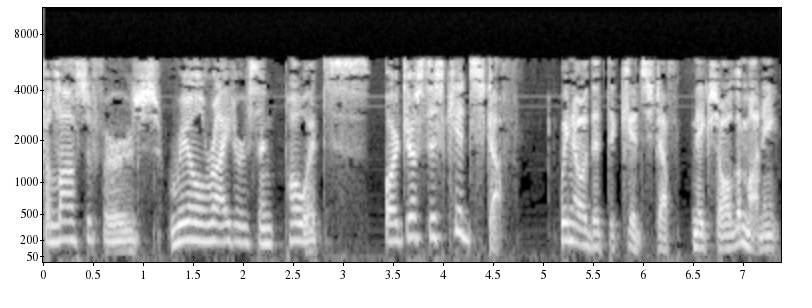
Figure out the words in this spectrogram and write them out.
philosophers, real writers and poets, or just this kid stuff. We know that the kid stuff makes all the money.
